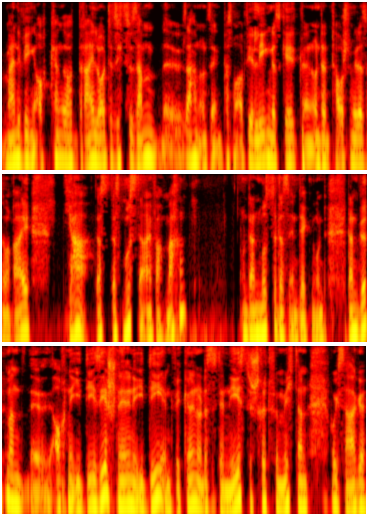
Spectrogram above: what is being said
meinetwegen auch kann auch drei Leute sich zusammen äh, Sachen und sagen, pass mal auf, wir legen das Geld und dann tauschen wir das in Reihe ja, das, das musste einfach machen. Und dann musste das entdecken. Und dann wird man äh, auch eine Idee, sehr schnell eine Idee entwickeln. Und das ist der nächste Schritt für mich dann, wo ich sage,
